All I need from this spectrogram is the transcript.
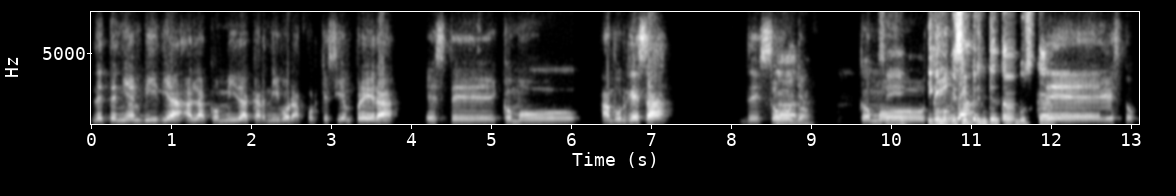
le tenía envidia a la comida carnívora, porque siempre era este como hamburguesa de soya, Claro, como sí. Y como que siempre intentan buscar, de esto.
